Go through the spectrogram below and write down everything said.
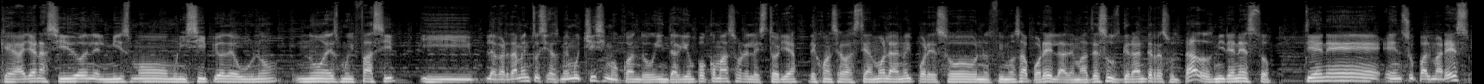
que haya nacido en el mismo municipio de uno. No es muy fácil y la verdad me entusiasmé muchísimo cuando indagué un poco más sobre la historia de Juan Sebastián Molano y por eso nos fuimos a por él, además de sus grandes resultados. Miren esto, tiene en su palmarés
